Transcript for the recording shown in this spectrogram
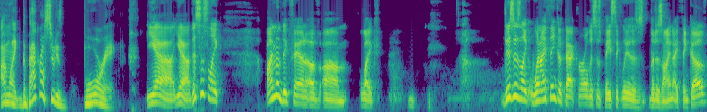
I'm like the Batgirl suit is boring. Yeah, yeah. This is like I'm a big fan of um like this is like when I think of Batgirl, this is basically the design I think of.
